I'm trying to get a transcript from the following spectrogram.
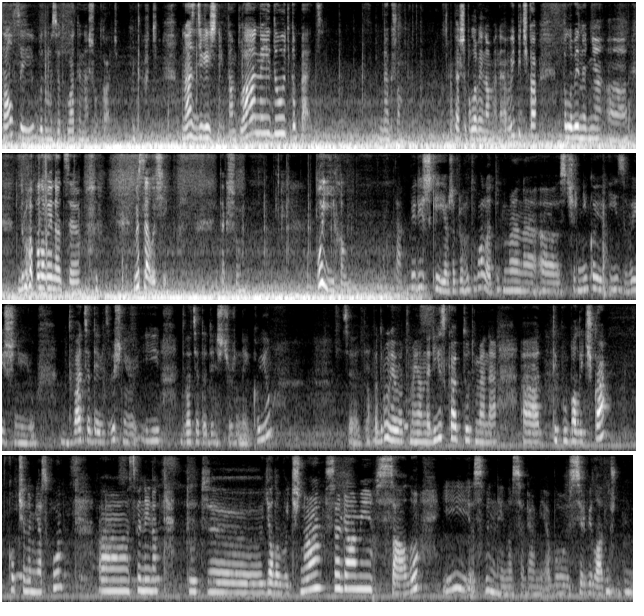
Талси і будемо святкувати нашу Катю. Коротше, у нас дівічник, там плани йдуть, капець. Так що, перша половина в мене випічка, половина дня, а друга половина це веселощі. Так що, поїхали. Так, пиріжки я вже приготувала. Тут в мене е, з чернікою і з вишнею. 29 з вишнею і 21 з чорникою. Це один. А по-друге, от моя нарізка. Тут в мене а, типу баличка, копчене м'язко, свинина. Тут е, яловична салямі, сало і свинина салямі або сервілат. Ну, що, м,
